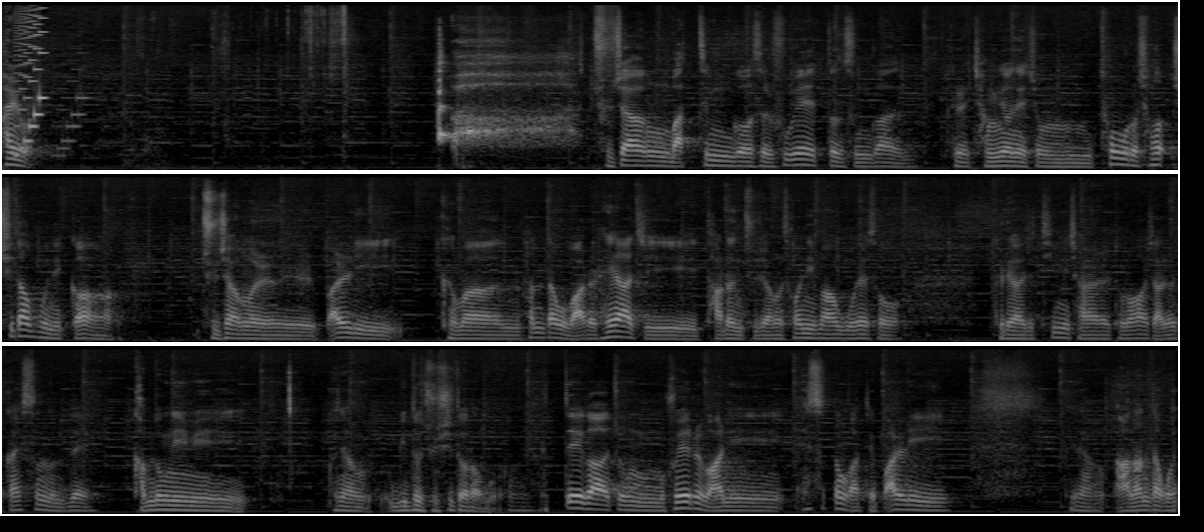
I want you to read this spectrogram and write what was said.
8번 아, 주장 맡은 것을 후회했던 순간 그래 작년에 좀 통으로 쉬- 쉬다 보니까 주장을 빨리 그만한다고 말을 해야지 다른 주장을 선임하고 해서 그래야지 팀이 잘 돌아가지 않을까 했었는데 감독님이 그냥 믿어주시더라고요. 그때가 좀 후회를 많이 했었던 것 같아요. 빨리 그냥 안 한다고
